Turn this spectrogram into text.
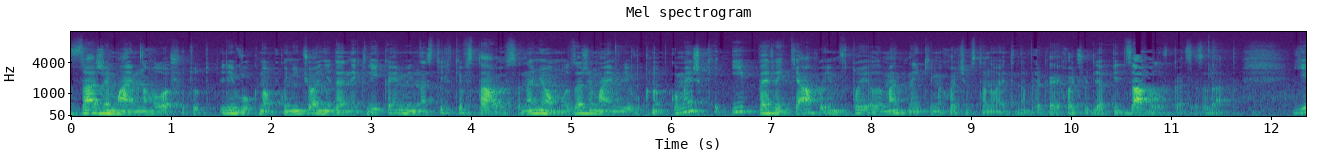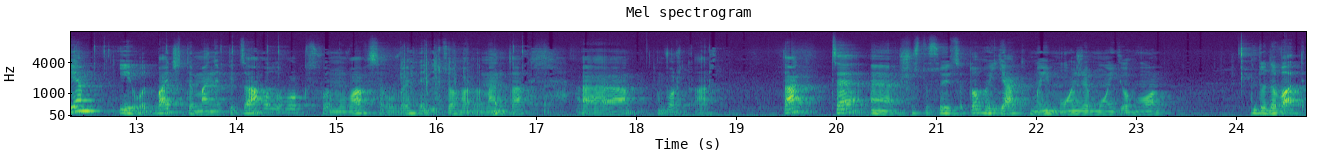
Зажимаємо, наголошую тут ліву кнопку, нічого ніде не клікаємо, він настільки вставився. На ньому зажимаємо ліву кнопку мишки і перетягуємо в той елемент, на який ми хочемо встановити. Наприклад, я хочу для підзаголовка це задати. Є, і от бачите, в мене підзаголовок сформувався у вигляді цього елемента е, WordArt. Так, це е, що стосується того, як ми можемо його додавати.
